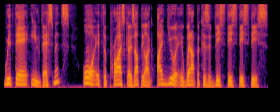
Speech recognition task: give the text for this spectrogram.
with their investments. Or if the price goes up, you're like, I knew it. It went up because of this, this, this, this.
